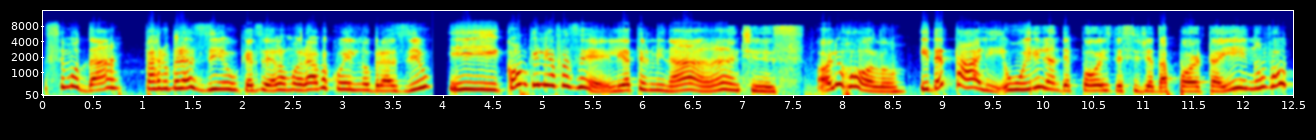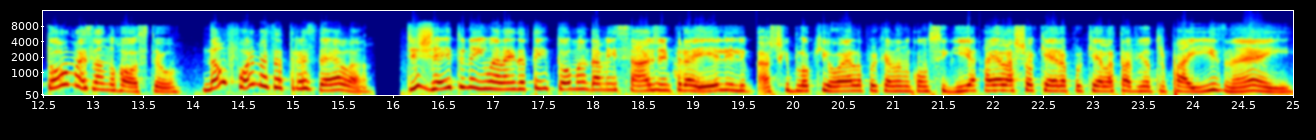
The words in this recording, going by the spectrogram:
se mudar para o Brasil. Quer dizer, ela morava com ele no Brasil e como que ele ia fazer? Ele ia terminar antes? Olha o rolo. E detalhe, o William, depois desse dia da porta aí, não voltou mais lá no hostel. Não foi mais atrás dela. De jeito nenhum, ela ainda tentou mandar mensagem para ele, ele acho que bloqueou ela porque ela não conseguia. Aí ela achou que era porque ela estava em outro país, né? E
